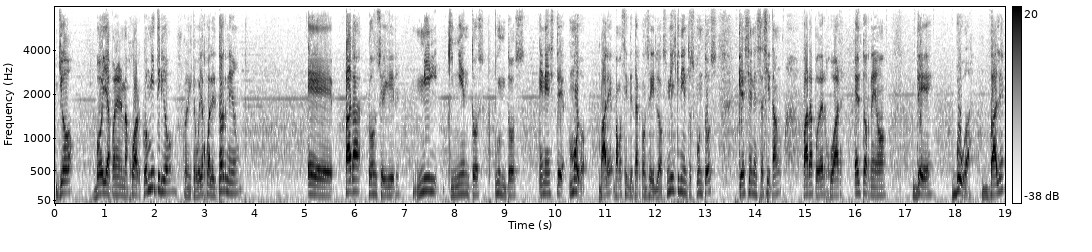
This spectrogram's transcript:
yo voy a ponerme a jugar con mi trío, con el que voy a jugar el torneo, eh, para conseguir 1500 puntos en este modo. ¿Vale? Vamos a intentar conseguir los 1500 puntos que se necesitan para poder jugar el torneo de Buga, ¿vale?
